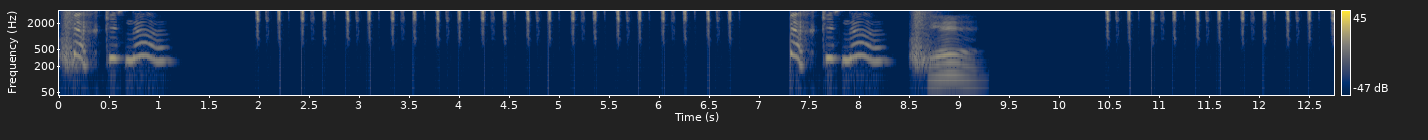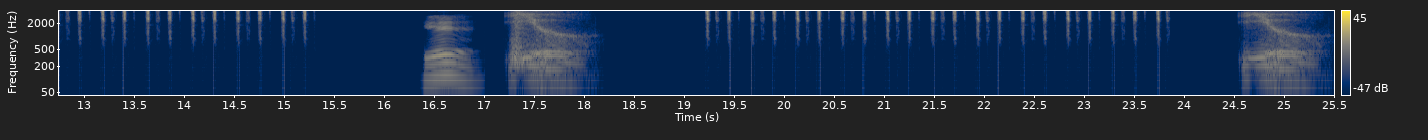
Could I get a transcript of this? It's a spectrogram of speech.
Herkes ne? back is now. Yeah. Yeah. You. You.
